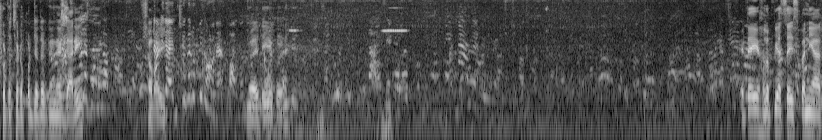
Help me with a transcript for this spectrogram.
ছোট ছোট পর্যটকের গাড়ি। সবাই। গাড়িতে ইয়ে করে। এটাই হলো পিয়াসা ইস্পানিয়ার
